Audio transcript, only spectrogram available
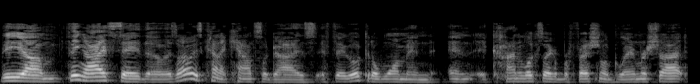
The um, thing I say though is I always kind of counsel guys if they look at a woman and it kind of looks like a professional glamour shot,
